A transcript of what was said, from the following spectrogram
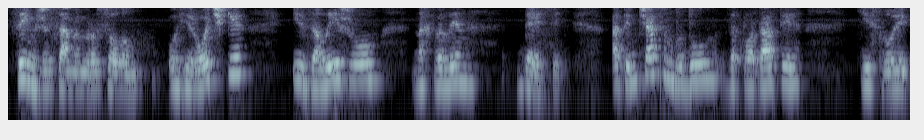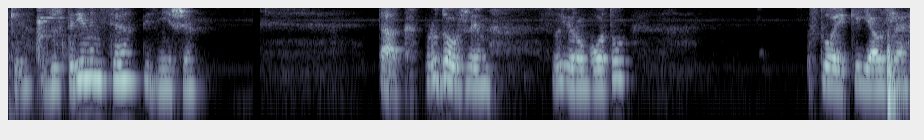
цим же самим розсолом огірочки і залишу на хвилин 10. А тим часом буду закладати ті слоїки. Зустрінемося пізніше. Так, продовжуємо свою роботу. Слоїки я вже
